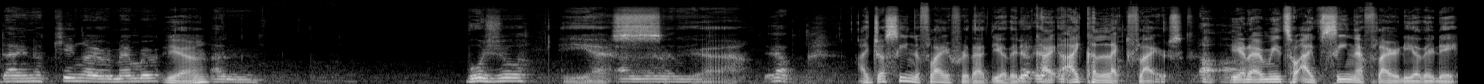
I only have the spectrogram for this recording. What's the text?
Dinah King, I remember. Yeah. and Bojo. Yes. And, um, yeah. Yeah, I just seen the flyer for that the other day. Yeah, yeah, I, yeah. I collect flyers. Uh, uh. you know what I mean? So I've seen that flyer the other day.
